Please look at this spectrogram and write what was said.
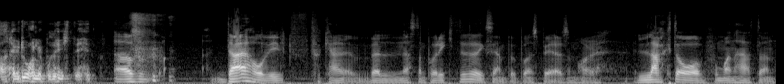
han är dålig på riktigt. Alltså, där har vi väl nästan på riktigt ett exempel på en spelare som har lagt av på Manhattan.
